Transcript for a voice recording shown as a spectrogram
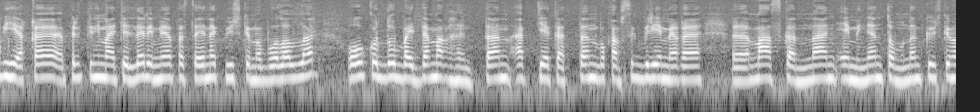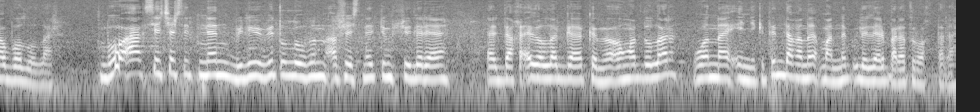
бияка предпринимательләр эме постоянно күз көмө болалар. Ол курду байда магынтан, аптекаттан, бу биремәгә масканнан, эминен томунан күз көмө болалар. Бу акция чәрсетеннән билүбит улугын общественный түмсүләре әлбәқ әгәлләргә көмө оңырдылар. Онна инникитин дагыны маннык үлеләр бара туруктара.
